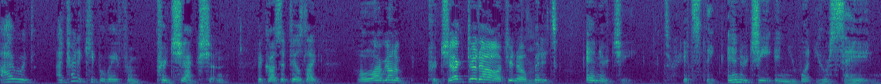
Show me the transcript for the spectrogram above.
I would I try to keep away from projection because it feels like oh I've got to project it out, you know. Mm-hmm. But it's energy. It's the energy in you, what you're saying,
